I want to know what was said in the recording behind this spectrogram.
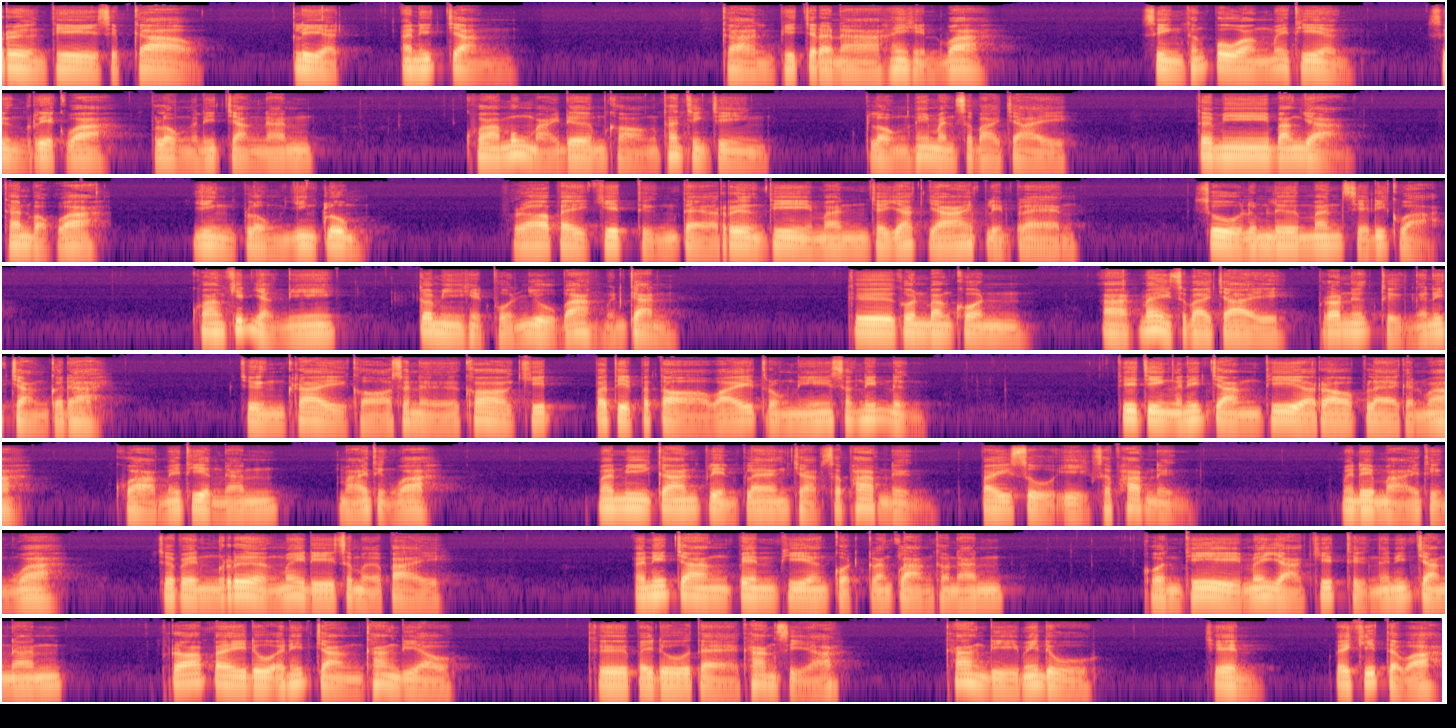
เรื่องที่ 19 เกลียดอนิจจัง การพิจารณาให้เห็นว่า สิ่งทั้งปวงไม่เที่ยง ซึ่งเรียกว่าปลงอนิจจังนั้น ความมุ่งหมายเดิมของท่านจริง ๆ ปลงให้มันสบายใจ แต่มีบางอย่าง ท่านบอกว่า ยิ่งปลงยิ่งกลุ่ม เพราะไปคิดถึงแต่เรื่องที่มันจะยักย้ายเปลี่ยนแปลง สู้ลืมๆมันเสียดีกว่า ความคิดอย่างนี้ก็มีเหตุผลอยู่บ้างเหมือนกัน คือคนบางคนอาจไม่สบายใจ เพราะนึกถึงอนิจจังก็ได้ จึงใคร่ขอเสนอข้อคิดปฏิติประต่อไว้ตรงนี้สักนิดหนึ่ง ที่จริงอนิจจังที่เราแปลกันว่า ความไม่เที่ยงนั้น หมายถึงว่า มันมีการเปลี่ยนแปลงจากสภาพหนึ่ง ไปสู่อีกสภาพหนึ่ง ไม่ได้หมายถึงว่า จะเป็นเรื่องไม่ดีเสมอไป อันนี้จังเป็นเพียงกฎกลางๆ เท่านั้น คนที่ไม่อยากคิดถึงอนิจจังนั้น เพราะไปดูอนิจจังข้างเดียว คือไปดูแต่ข้างเสีย ข้างดีไม่ดู เช่น ไปคิดแต่ว่า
